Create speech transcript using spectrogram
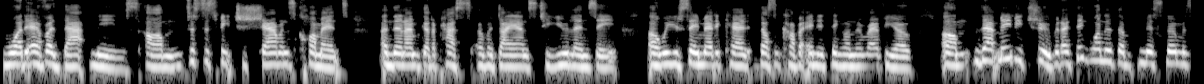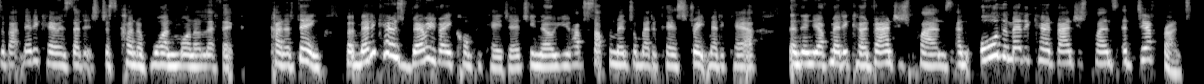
whatever that means. Um, just to speak to Sharon's comment, and then I'm going to pass over Diane's to you, Lindsay, uh, where you say Medicare doesn't cover anything on the Nerivio. Um, that may be true, but I think one of the misnomers about Medicare is that it's just kind of one monolithic kind of thing. But Medicare is very, very complicated. You know, you have supplemental Medicare, straight Medicare, and then you have Medicare Advantage plans, and all the Medicare Advantage plans are different,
